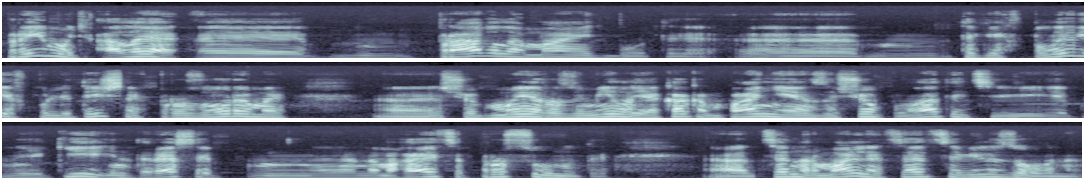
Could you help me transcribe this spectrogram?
приймуть, але е, правила мають бути е, таких впливів політичних прозорими, е, щоб ми розуміли, яка компанія за що платить, і які інтереси намагається просунути. Це нормально, це цивілізовано.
